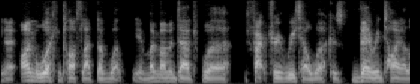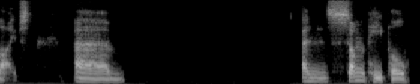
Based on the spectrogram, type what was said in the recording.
you know i'm a working class lad done well. You know my mum and dad were factory and retail workers their entire lives. Um and some people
